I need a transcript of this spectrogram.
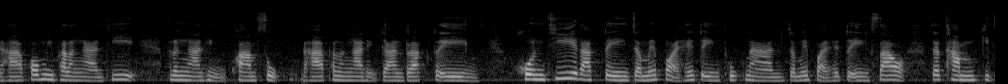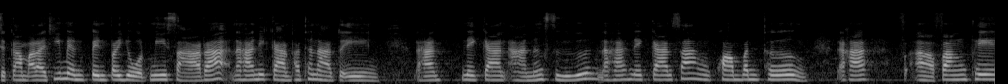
นะคะเพราะมีพลังงานที่พลังงานแห่งความสุขนะคะพลังงานแห่งการรักตัวเอง คนที่รักตัวเองจะไม่ปล่อยให้ตัวเองทุกนาน จะไม่ปล่อยให้ตัวเองเศร้า จะทำกิจกรรมอะไรที่มันเป็นประโยชน์มีสาระนะคะในการพัฒนาตัวเองนะคะในการอ่านหนังสือนะคะในการสร้างความบันเทิงนะคะฟังเพลง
